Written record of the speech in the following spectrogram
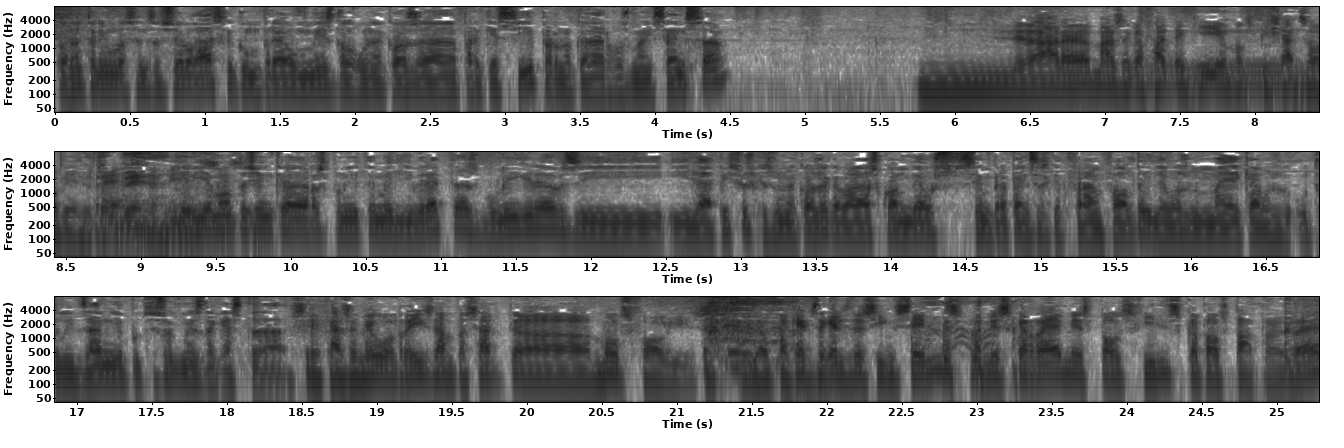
Però no teniu la sensació a vegades que compreu més d'alguna cosa perquè sí, per no quedar-vos mai sense? Mm, ara m'has agafat aquí amb els pixats al ventre, eh? Hi havia molta gent que responia també llibretes, bolígrafs i, i llapisos, que és una cosa que a vegades quan veus sempre penses que et faran falta i llavors no mai acabes utilitzant. Jo potser sóc més d'aquesta... Sí, a casa meu els Reis han passat uh, molts folis, allò, paquets d'aquells de 500, però més que res, més pels fills que pels papes, eh?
